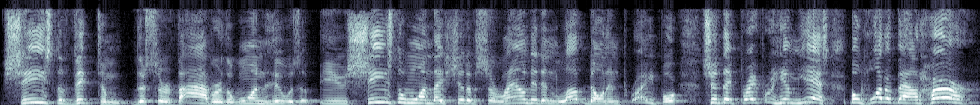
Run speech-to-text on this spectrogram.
She's the victim, the survivor, the one who was abused. She's the one they should have surrounded and loved on and prayed for. Should they pray for him? Yes. But what about her?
